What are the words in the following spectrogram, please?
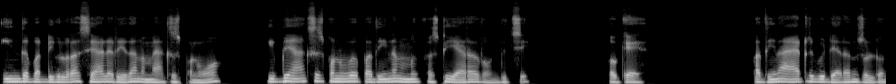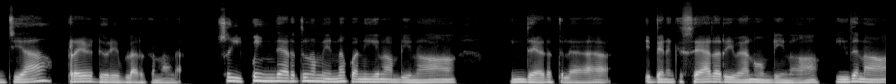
இந்த பர்டிகுலராக சேலரி தான் நம்ம ஆக்சஸ் பண்ணுவோம். இப்படி ஆக்சஸ் பண்ணும்போது பார்த்தீங்கன்னா நமக்கு ஃபஸ்ட்டு எரர் வந்துச்சு. ஓகே பார்த்தீங்கன்னா ஆட்ரிபியூட் எரர்னு சொல்லிட்டு வந்துச்சியா ப்ரைவேட் வேரியபிளாக இருக்கனால ஸோ இப்போ இந்த இடத்துல நம்ம என்ன பண்ணிக்கலாம் அப்படின்னா இந்த இடத்துல இப்போ எனக்கு சேலரி வேணும் அப்படின்னா இதை நான்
